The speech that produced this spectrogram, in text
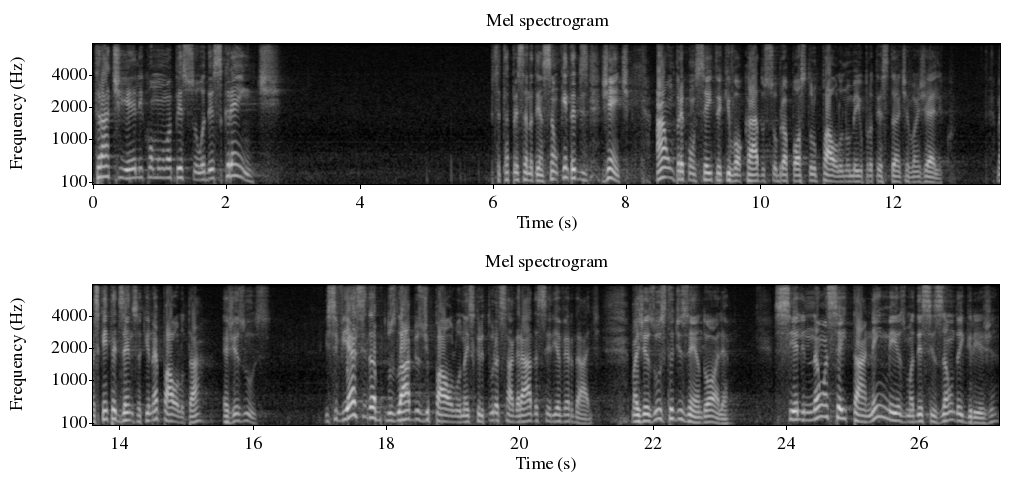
trate ele como uma pessoa descrente. Você está prestando atenção? Quem está dizendo? Gente, há um preconceito equivocado sobre o apóstolo Paulo no meio protestante evangélico. Mas quem está dizendo isso aqui não é Paulo, tá? É Jesus. E se viesse da, dos lábios de Paulo na Escritura Sagrada, seria verdade. Mas Jesus está dizendo: olha, se ele não aceitar nem mesmo a decisão da igreja,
